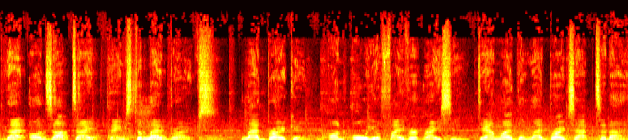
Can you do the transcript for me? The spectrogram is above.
That odds update thanks to Ladbrokes. Ladbroker on all your favourite racing. Download the Ladbrokes app today.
